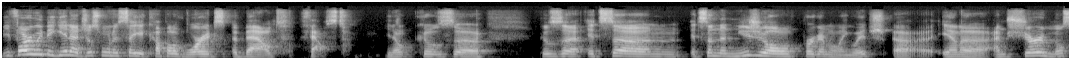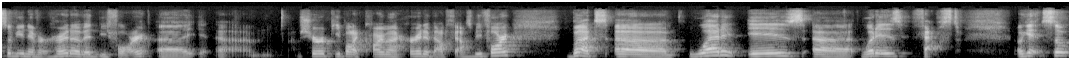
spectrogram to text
before we begin, I just want to say a couple of words about Faust. You know, because because uh, uh, it's um it's an unusual programming language, uh, and uh, I'm sure most of you never heard of it before. Uh, um, I'm sure people at CCRMA heard about Faust before, but uh, what is what is Faust? Okay, so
